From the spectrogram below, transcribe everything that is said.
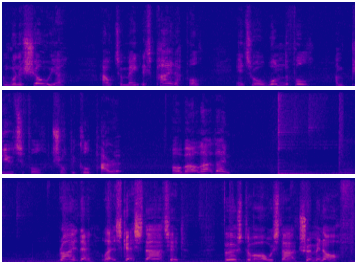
I'm going to show you how to make this pineapple into a wonderful and beautiful tropical parrot. How about that then? Right then, let's get started. First of all we start trimming off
